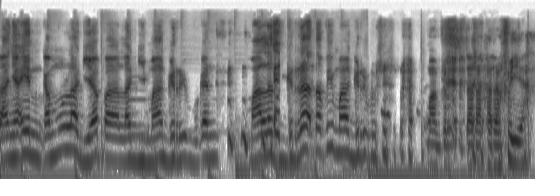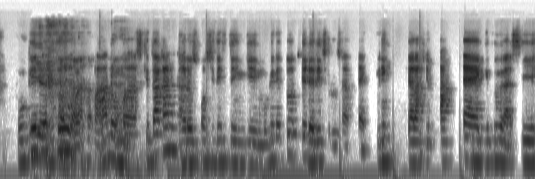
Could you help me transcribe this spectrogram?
tanyain kamu lagi apa? Lagi mager? Bukan males gerak tapi mager. Mager secara harfiah mungkin Iya. itu anu mas kita kan harus positif thinking. Mungkin itu dia dari jurusan teknik dia lagi praktek gitu gak sih?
